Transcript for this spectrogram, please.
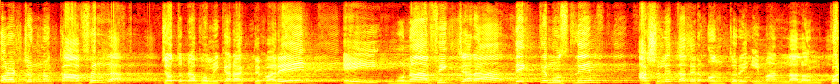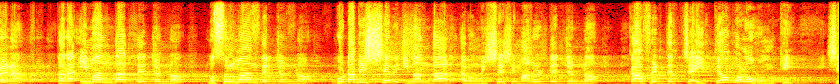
করার জন্য কাফেররা যতটা ভূমিকা রাখতে পারে, এই মুনাফিক যারা দেখতে মুসলিম, আসলে তাদের অন্তরে ইমান লালন করে না। তারা ইমানদারদের জন্য, মুসলমানদের জন্য, গোটা বিশ্বের ইমানদার এবং বিশ্বাসী মানুষদের জন্য কাফেরদের চাইতেও বড় হুমকি। সে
